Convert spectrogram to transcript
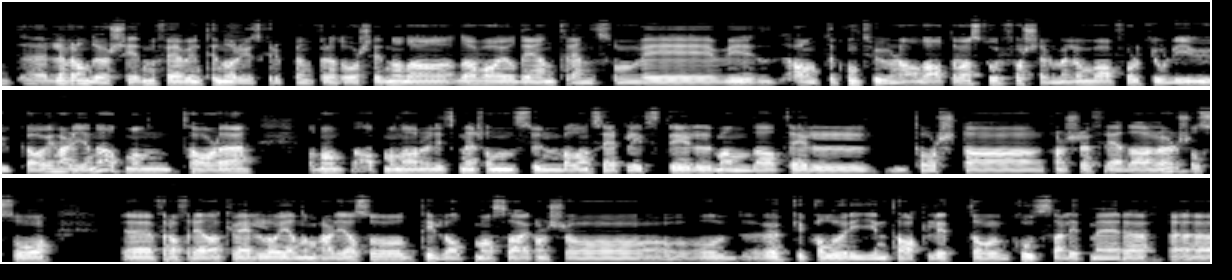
eh, leverandørsiden før jeg begynte i Norgesgruppen for et år siden. og Da, da var jo det en trend som vi, vi ante konturene av da. At det var stor forskjell mellom hva folk gjorde i uka og i helgene. At man det at man, at man har en litt mer sånn sunn, balansert livsstil mandag til torsdag, kanskje fredag lunsj. Og så eh, fra fredag kveld og gjennom helga så tillater man seg kanskje å, å øke kaloriinntaket litt og kose seg litt mer. Eh,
